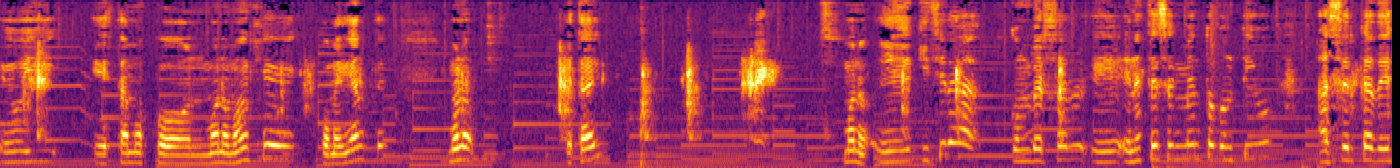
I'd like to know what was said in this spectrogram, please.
Hoy estamos con Mono Monje, comediante. Mono, ¿está ahí? Bueno, eh, quisiera conversar eh, en este segmento contigo acerca de,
